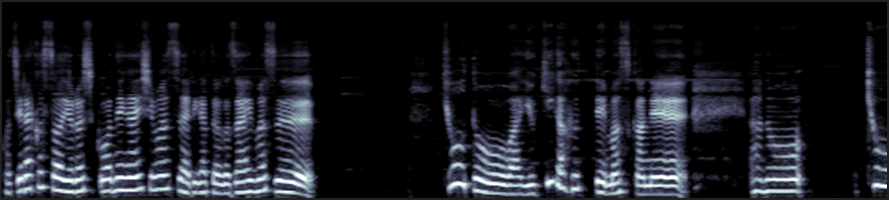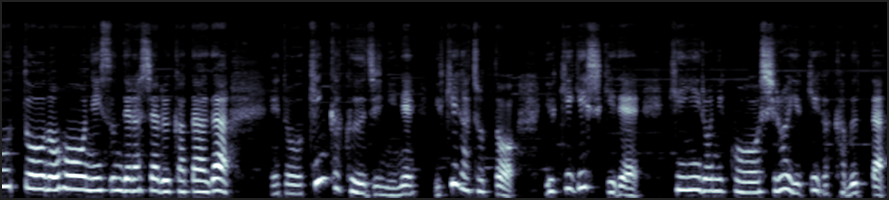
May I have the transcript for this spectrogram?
こちらこそよろしくお願いします。ありがとうございます。京都は雪が降ってますかねあの、京都の方に住んでらっしゃる方が、えっと、金閣寺にね、雪がちょっと、雪景色で金色にこう白い雪が被った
